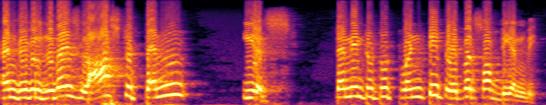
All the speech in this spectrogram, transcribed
and we will revise last 10 years, 10 into 2, 20 papers of DNB.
